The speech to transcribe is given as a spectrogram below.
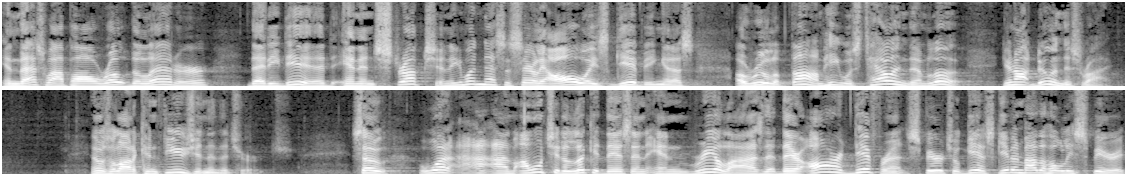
And that's why Paul wrote the letter that he did in instruction. He wasn't necessarily always giving us a rule of thumb. He was telling them, look, you're not doing this right. There was a lot of confusion in the church. So, what I, I, want you to look at this and, and realize that there are different spiritual gifts given by the Holy Spirit,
